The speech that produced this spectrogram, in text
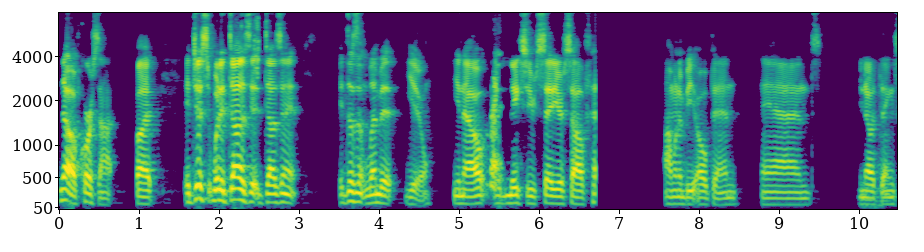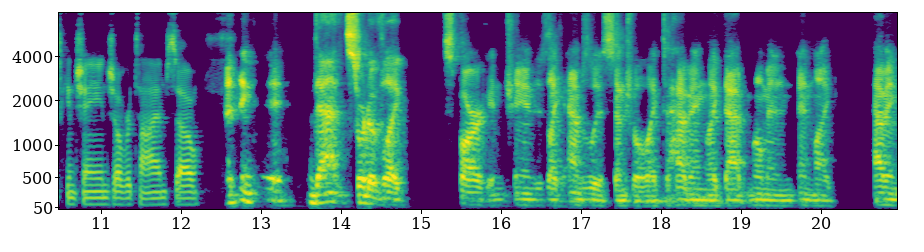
No, of course not. But it just what it does, it doesn't it doesn't limit you. You know, Right. it makes you say to yourself, hey, I'm going to be open and, you know, things can change over time. So, I think that sort of like spark and change is like absolutely essential, like to having like that moment and, and like having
